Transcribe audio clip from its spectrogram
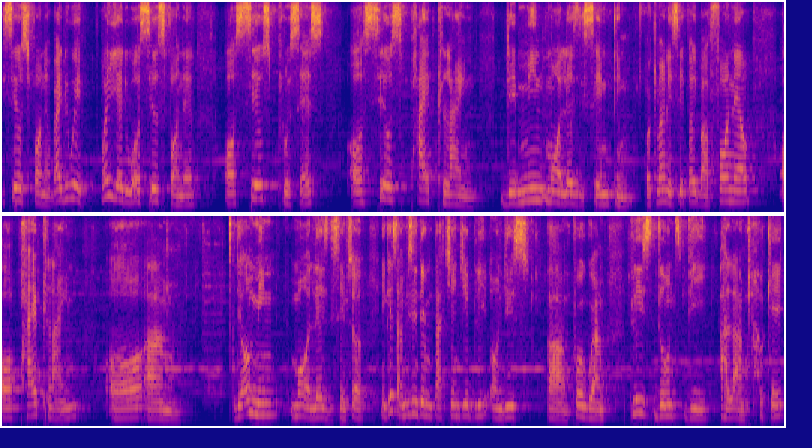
sales funnel, by the way, when you hear the word sales funnel or sales process or sales pipeline, they mean more or less the same thing. Okay, when they say talk about funnel or pipeline or um, they all mean more or less the same. So, in case I'm using them interchangeably on this um, program, please don't be alarmed. Okay,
